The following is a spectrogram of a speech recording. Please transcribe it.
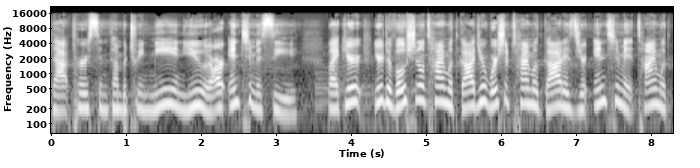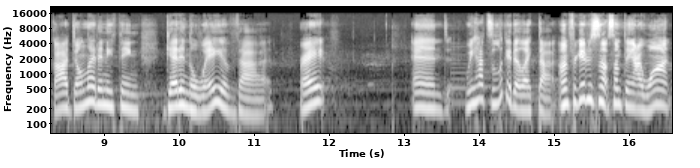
that person come between me and you, our intimacy. Like your your devotional time with God, your worship time with God is your intimate time with God. Don't let anything get in the way of that, right? And we had to look at it like that. Unforgiveness is not something I want,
